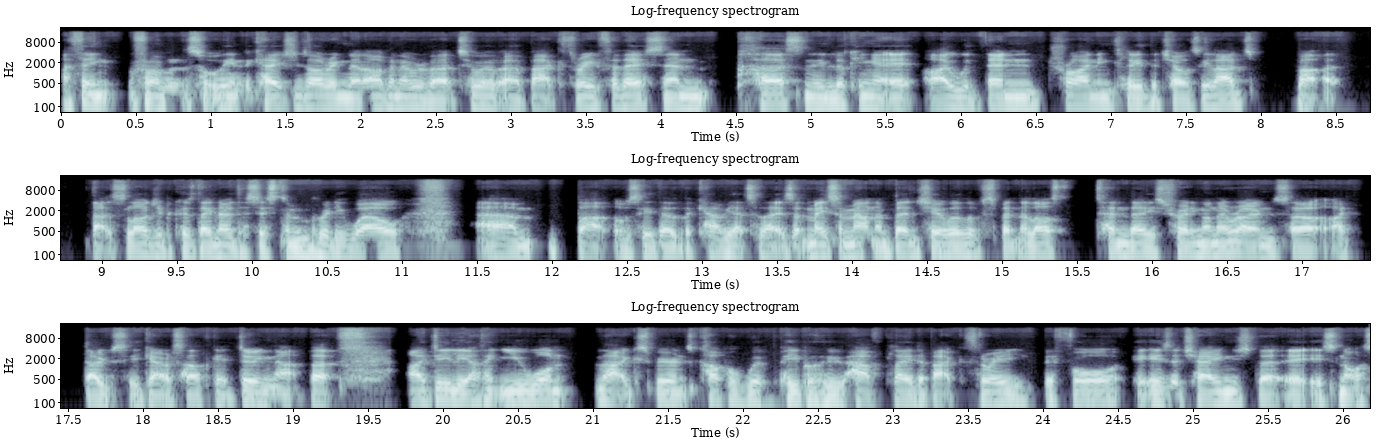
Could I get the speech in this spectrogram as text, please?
I think from sort of the indications are England are going to revert to a, a back three for this. And personally, looking at it, I would then try and include the Chelsea lads, but that's largely because they know the system really well. Um, but obviously, the, the, caveat to that is that Mason Mount and Ben Chilwell have spent the last 10 days training on their own. So I don't see Gareth Southgate doing that. But ideally, I think you want that experience coupled with people who have played a back three before. It is a change that it's not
